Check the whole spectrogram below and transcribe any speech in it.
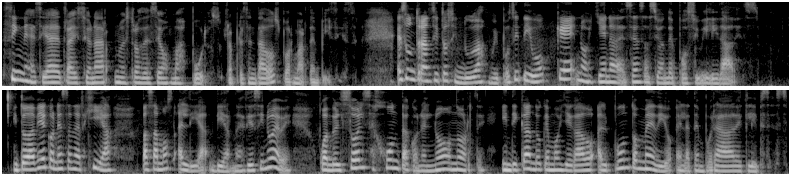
sin necesidad de traicionar nuestros deseos más puros, representados por Marte en Pisces. Es un tránsito sin dudas muy positivo que nos llena de sensación de posibilidades. Y todavía con esa energía pasamos al día viernes 19, cuando el Sol se junta con el nodo norte, indicando que hemos llegado al punto medio en la temporada de eclipses.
